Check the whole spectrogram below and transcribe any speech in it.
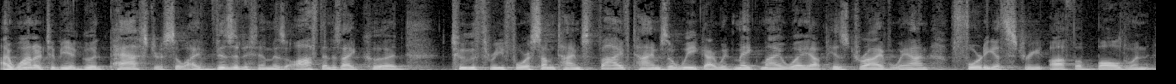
I wanted to be a good pastor, so I visited him as often as I could two, three, four, sometimes five times a week, I would make my way up his driveway on 40th Street off of Baldwin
